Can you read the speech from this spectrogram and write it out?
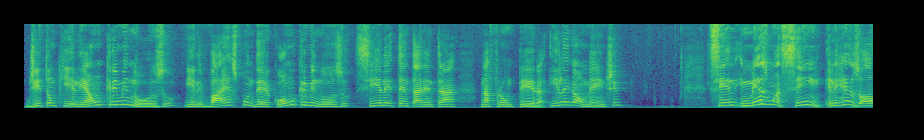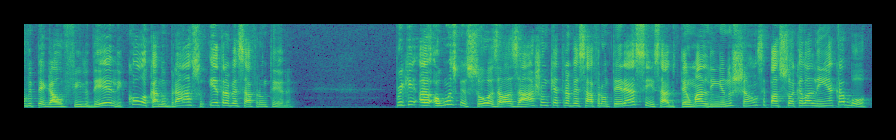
ditam que ele é um criminoso e ele vai responder como criminoso se ele tentar entrar na fronteira ilegalmente, se ele, e mesmo assim, ele resolve pegar o filho dele, colocar no braço e atravessar a fronteira. Porque algumas pessoas, elas acham que atravessar a fronteira é assim, sabe? Tem uma linha no chão, você passou aquela linha e acabou.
